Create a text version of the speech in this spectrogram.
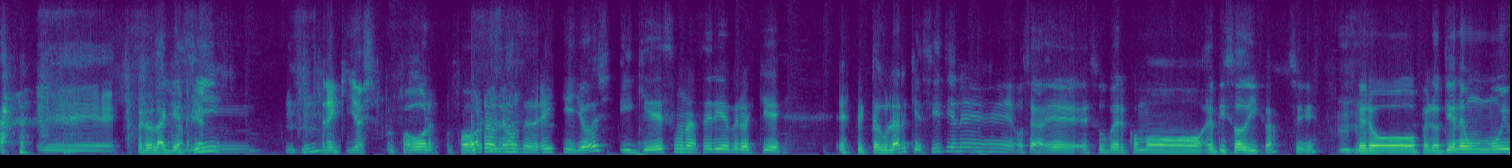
Eh, Pero la que sí. Drake y Josh, por favor, por favor hablemos de Drake y Josh y que es una serie, pero es que espectacular que sí tiene, o sea, eh, es súper como episódica, sí, pero, pero tiene un muy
